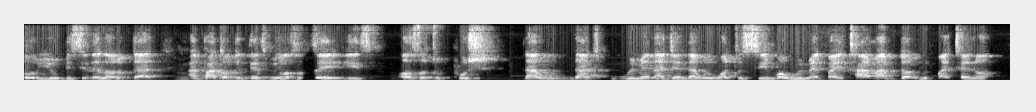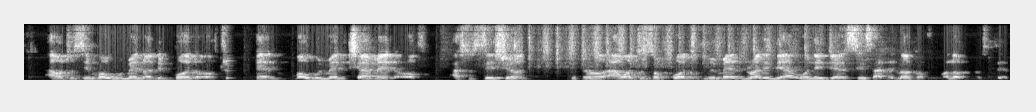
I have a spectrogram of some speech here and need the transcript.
So you'll be seeing a lot of that. And part of the things we also say is also to push that that women agenda. We want to see more women. By the time I'm done with my tenure, I want to see more women on the board of and more women chairmen of association. You know, I want to support women running their own agencies and a lot of all of those things.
